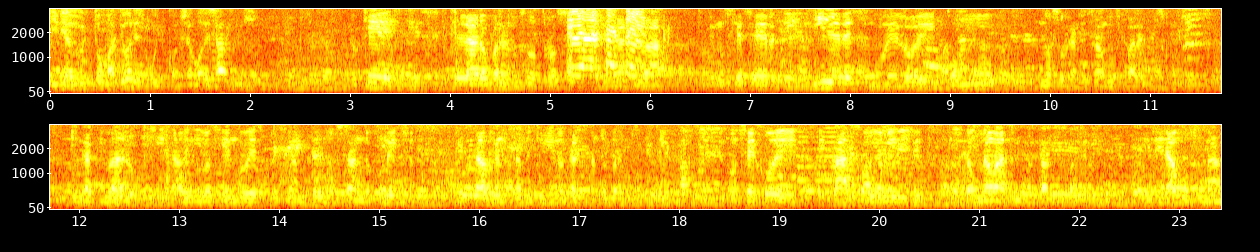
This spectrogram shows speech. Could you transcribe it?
y de adultos mayores o el consejo de sabios? Creo que es claro para nosotros que tenemos que ser eh, líderes, modelo de cómo nos organizamos para el posconflicto. En Gativá lo que ha venido haciendo es precisamente demostrando con hechos que está organizando y que viene organizando para el posconflicto. El Consejo de, Paz obviamente nos da una base importante porque generamos una,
